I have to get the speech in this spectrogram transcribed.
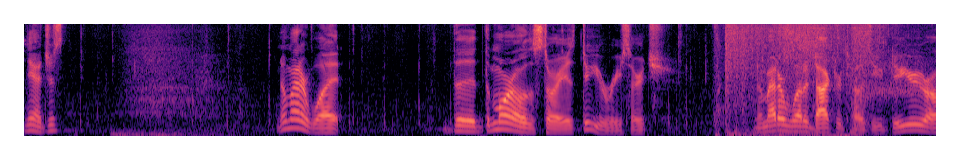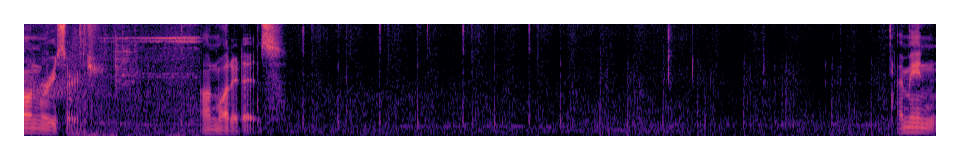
yeah, just no matter what, the the moral of the story is do your research. No matter what a doctor tells you, do your own research on what it is. I mean,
